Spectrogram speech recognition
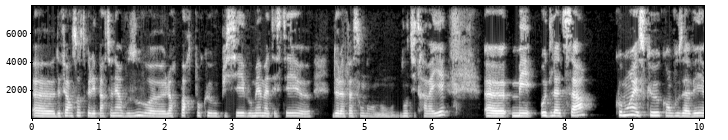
de faire en sorte que les partenaires vous ouvrent leurs portes pour que vous puissiez vous-même attester de la façon dont, dont ils travaillaient. mais au-delà de ça, comment est-ce que quand vous avez,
